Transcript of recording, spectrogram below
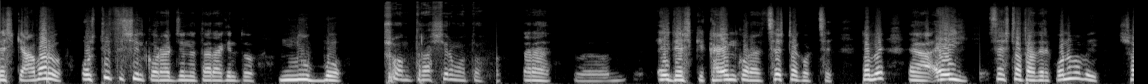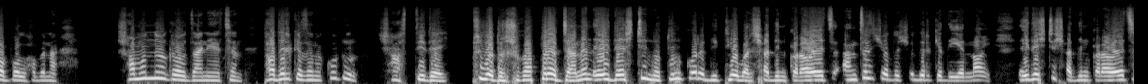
দেশকে আবারও অস্থিতিশীল করার জন্য তারা কিন্তু নব্য সন্ত্রাসের মতো তারা এই দেশকে কায়েম করার চেষ্টা করছে। তবে এই চেষ্টা তাদের কোনোভাবেই সফল হবে না। সমন্বয়করাও জানিয়েছেন, তাদেরকে যেন কঠোর শাস্তি দেয়। প্রিয় দর্শক, আপনারা জানেন এই দেশটি নতুন করে দ্বিতীয়বার স্বাধীন করা হয়েছে। আঞ্চলিক সদস্যদেরকে দিয়ে নয়, এই দেশটি স্বাধীন করা হয়েছে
